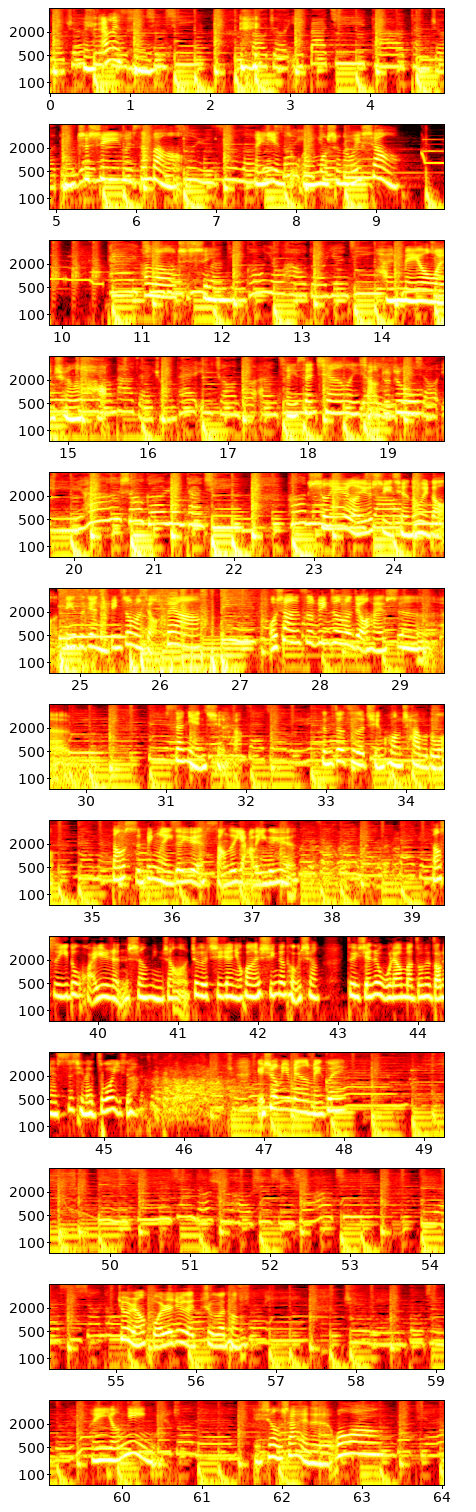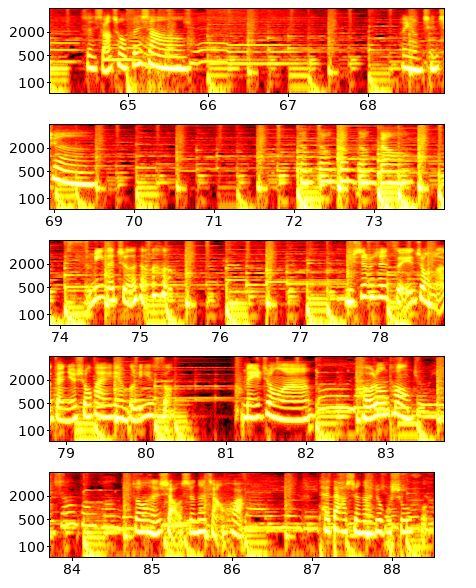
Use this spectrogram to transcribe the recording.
欢迎 Alice。痴心，欢迎三宝，欢迎燕子，欢迎陌生的微笑。Hello，痴心，还没有完全好。欢迎三千，欢迎小猪猪。声音越来越是以前的味道了。第一次见你病这么久，对啊，我上一次病这么久还是呃三年前吧。跟这次的情况差不多，当时病了一个月，嗓子哑了一个月，当时一度怀疑人生，你知道吗？这个期间你换了新的头像，对，闲着无聊嘛，总得找点事情来做一下。感谢我面面的玫瑰。就人活着就得折腾。欢迎油腻。感谢我沙海的汪汪，谢小丑分享，欢迎浅浅，当当当当当，死命的折腾，你是不是嘴肿了？感觉说话有点不利索，没肿啊，喉咙痛，就很小声的讲话，太大声了就不舒服。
